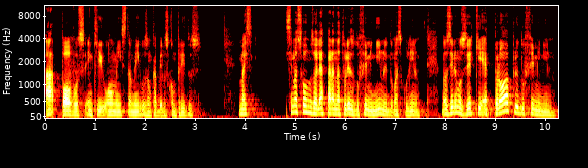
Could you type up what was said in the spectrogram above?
há povos em que homens também usam cabelos compridos, mas se nós formos olhar para a natureza do feminino e do masculino, nós iremos ver que é próprio do feminino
